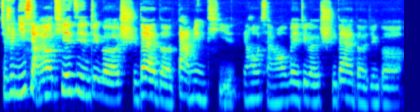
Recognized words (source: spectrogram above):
就是你想要贴近这个时代的大命题，然后想要为这个时代的这个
